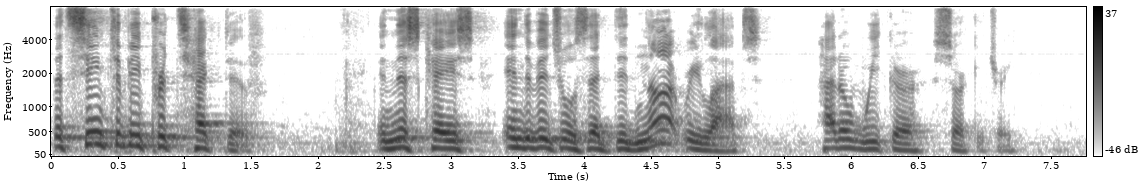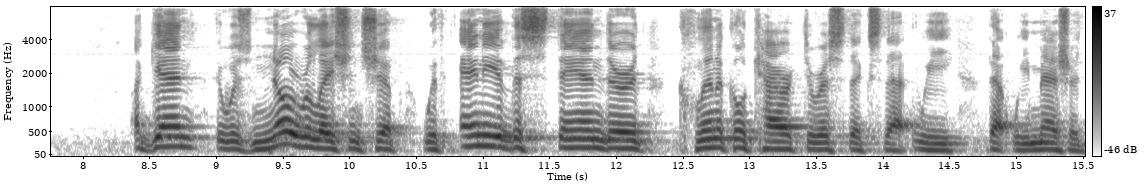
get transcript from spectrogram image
that seemed to be protective. In this case, individuals that did not relapse had a weaker circuitry. Again, there was no relationship with any of the standard clinical characteristics that we, that we measured.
